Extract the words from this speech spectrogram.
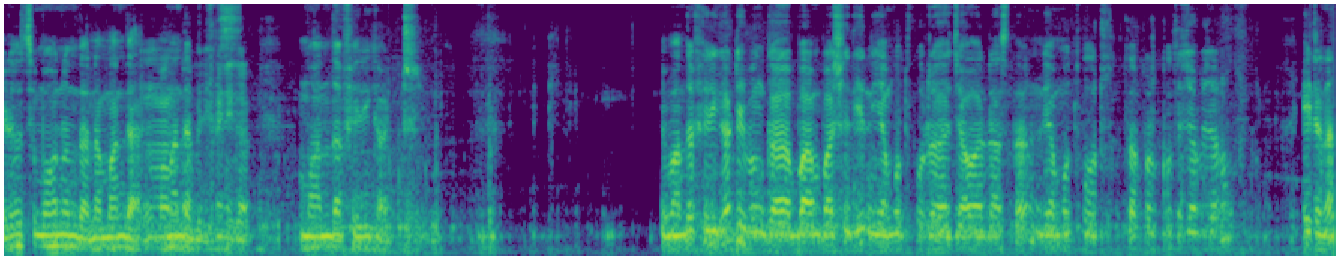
এটা হচ্ছে মহানন্দা না মান্দা? মান্দা ব্রিজ মান্দা ফেরিঘাট। মান্দা ফেরিঘাট এবং বাম পাশে দিয়ে নিয়ামতপুর যাওয়ার রাস্তা। নিয়ামতপুর তারপর কোথায় যাবে জানো? এটা না?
